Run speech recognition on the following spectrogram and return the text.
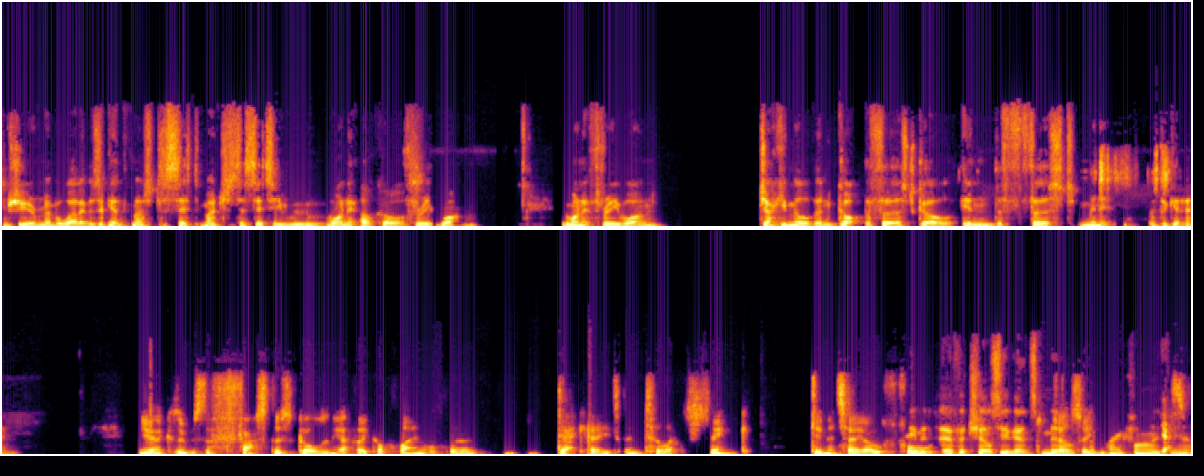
I'm sure you remember well, it was against Manchester City. Manchester City. We won it Oh, of course. 3 1. We won it 3 1. Jackie Milburn got the first goal in the first minute of the game. Yeah, because it was the fastest goal in the FA Cup final for decades until I think Di Matteo for He was there for Chelsea against Chelsea. Middlesbrough, 95. Yes. Yeah.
